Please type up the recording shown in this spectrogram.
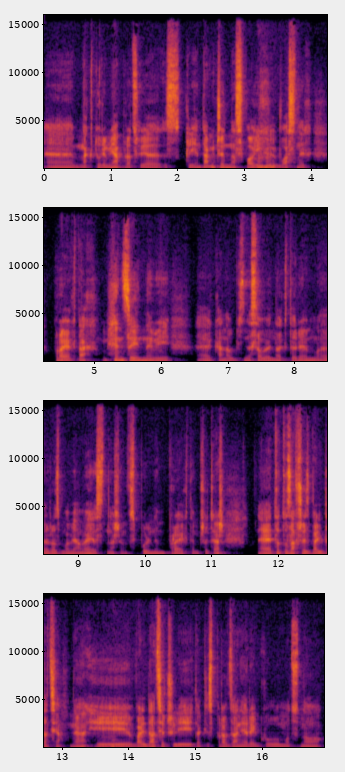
e, na którym ja pracuję z klientami, czy na swoich mhm. własnych projektach, między innymi e, kanał biznesowy, na którym rozmawiamy, jest naszym wspólnym projektem przecież, to to zawsze jest walidacja. Nie? I mhm. walidacja, czyli takie sprawdzanie rynku mocno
